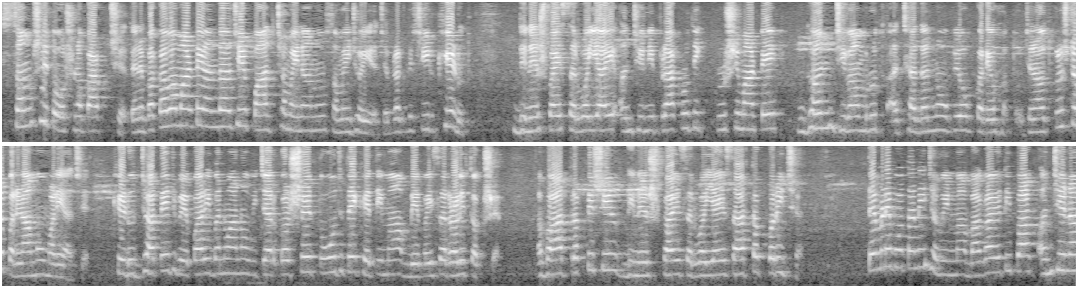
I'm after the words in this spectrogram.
સમશીતોષ્ણ પાક છે. તેને પકાવવા માટે અંદાજે પાંચ છ મહિનાનો સમય જોઈએ છે. પ્રગતિશીલ ખેડૂત દિનેશભાઈ સરવૈયાએ અંજીરની પ્રાકૃતિક કૃષિ માટે ઘન જીવામૃત આચ્છાદનનો ઉપયોગ કર્યો હતો, જેના ઉત્કૃષ્ટ પરિણામો મળ્યા છે. ખેડૂત જાતે જ વેપારી બનવાનો વિચાર કરશે તો જ તે ખેતીમાં બે પૈસા રળી શકશે. વાત પ્રગતિશીલ દિનેશભાઈ સરવૈયાએ સાર્થક કરી છે. તેમણે પોતાની જમીનમાં બાગાયતી પાક અંજીરના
